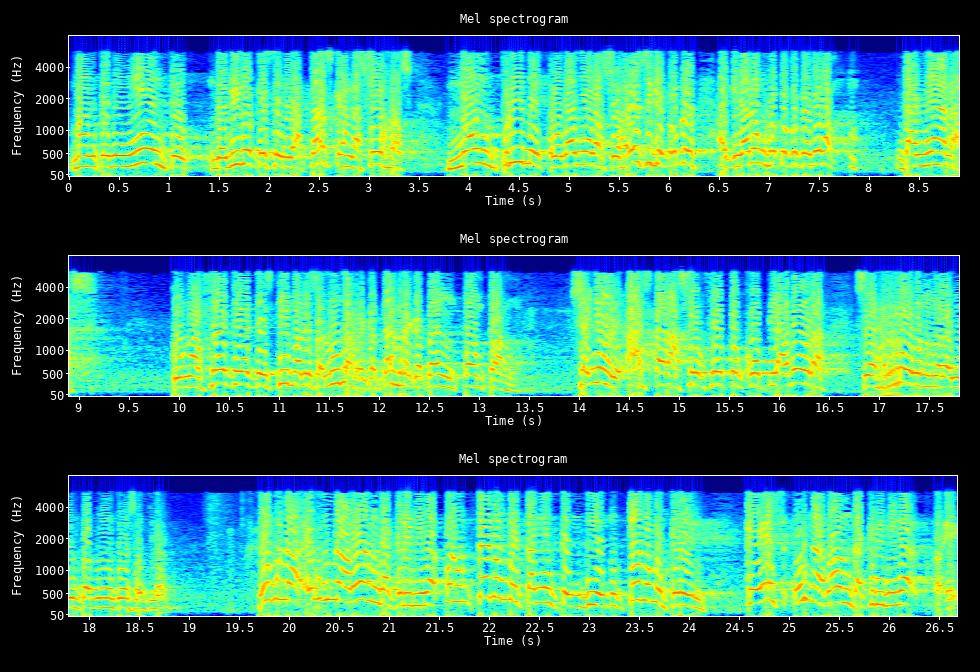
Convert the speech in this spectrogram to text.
mantenimiento debido a que se le atascan las hojas, no imprimen o dañan las hojas. Es decir, que compran, alquilaron fotocopiadoras dañadas, con afecto y autoestima le saluda, racatán, racatán, pam, pam. Señores, hasta las fotocopiadoras se roban en el ayuntamiento de Santiago. Es una, es una banda criminal. Pero ustedes no me están entendiendo, ustedes no me creen que es una banda criminal. Es,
